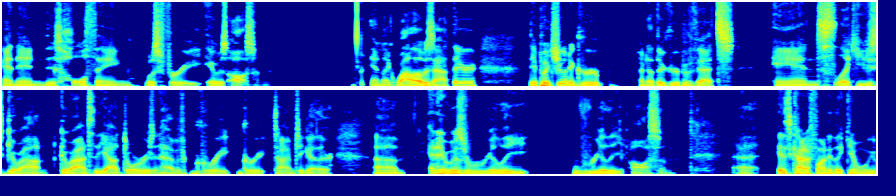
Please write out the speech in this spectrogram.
and then this whole thing was free. It was awesome. And like while I was out there, they put you in a group, another group of vets, and like you just go out, go out into the outdoors and have a great, great time together. Um, and it was really, really awesome. Uh, it's kind of funny, like you know, we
